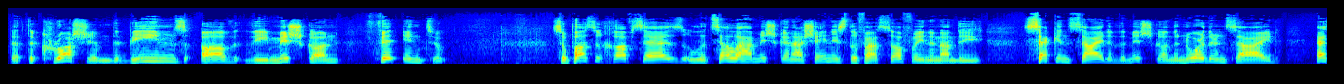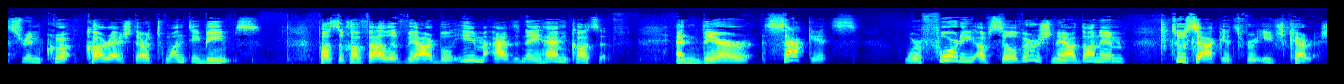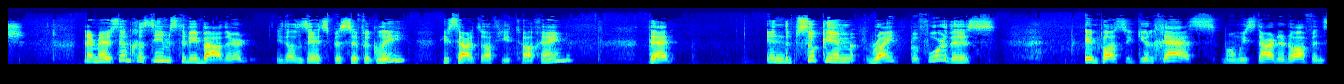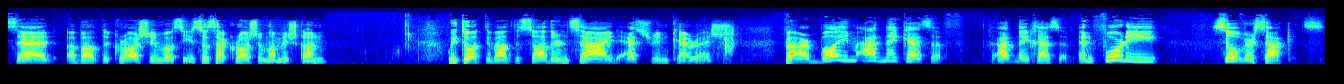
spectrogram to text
that the krushim, the beams of the Mishkan fit into. So Pasuk Chav says, "Ulitzela ha-Mishkan Hashenis lefasofin," and on the second side of the Mishkan, the northern side, Esrim Koresh, there are twenty beams. Pasuk Chav Aleph v'arboim adnehem kasef, and their sockets were forty of silver. Shnei adonim, two sockets for each keresh. Now Meir Simcha seems to be bothered. He doesn't say it specifically. He starts off Yitachain that in the psukim right before this, in pasuk Yirches, when we started off and said about the kroshim vasisas akroshim lamishkan, we talked about the southern side esrim keresh, va'arboim adnei kesef, adnei kesef, and forty silver sockets.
